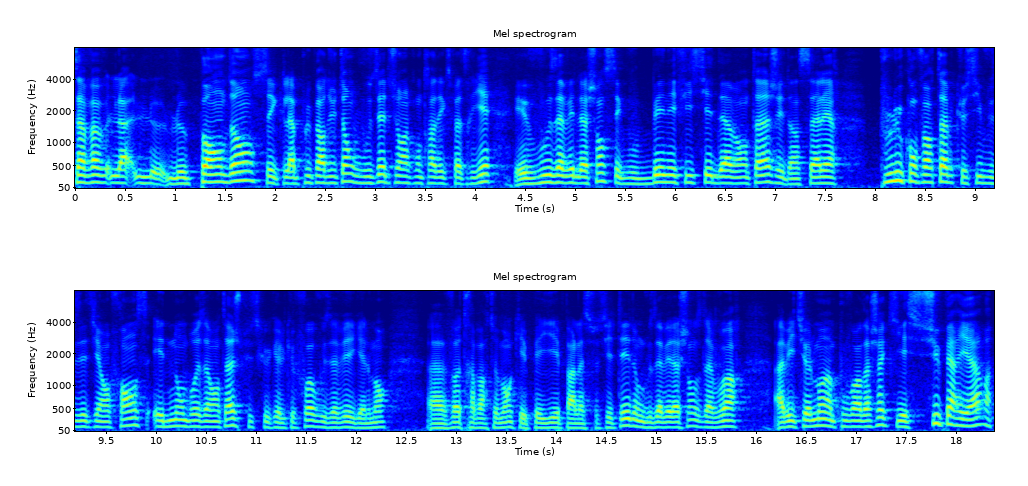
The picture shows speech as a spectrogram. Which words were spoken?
Le, le, pendant, c'est que la plupart du temps, vous êtes sur un contrat d'expatrié et vous avez de la chance, c'est que vous bénéficiez davantage et d'un salaire plus confortable que si vous étiez en France et de nombreux avantages puisque quelquefois vous avez également euh, votre appartement qui est payé par la société. Donc vous avez la chance d'avoir habituellement un pouvoir d'achat qui est supérieur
